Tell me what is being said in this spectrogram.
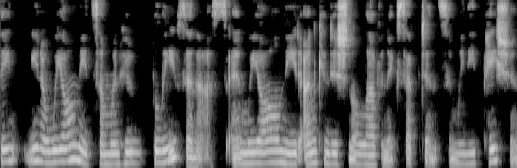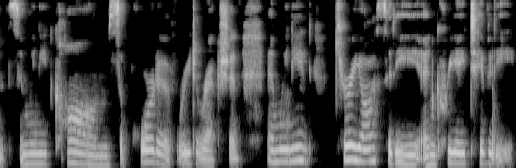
they you know we all need someone who believes in us and we all need unconditional love and acceptance and we need patience and we need calm supportive redirection and we need curiosity and creativity.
